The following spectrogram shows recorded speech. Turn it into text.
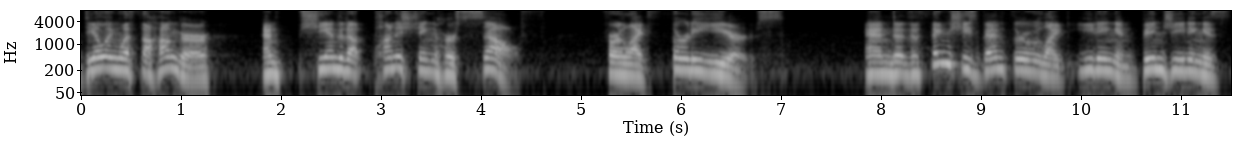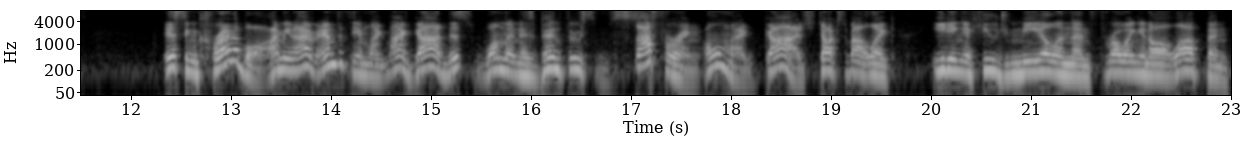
Dealing with the hunger, and she ended up punishing herself for like 30 years. And the thing she's been through, like eating and binge eating, is it's incredible. I mean, I have empathy. I'm like, my God, this woman has been through some suffering. Oh my God. She talks about like eating a huge meal and then throwing it all up. And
